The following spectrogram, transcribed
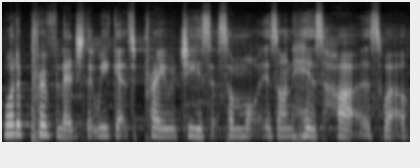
what a privilege that we get to pray with Jesus on what is on his heart as well.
